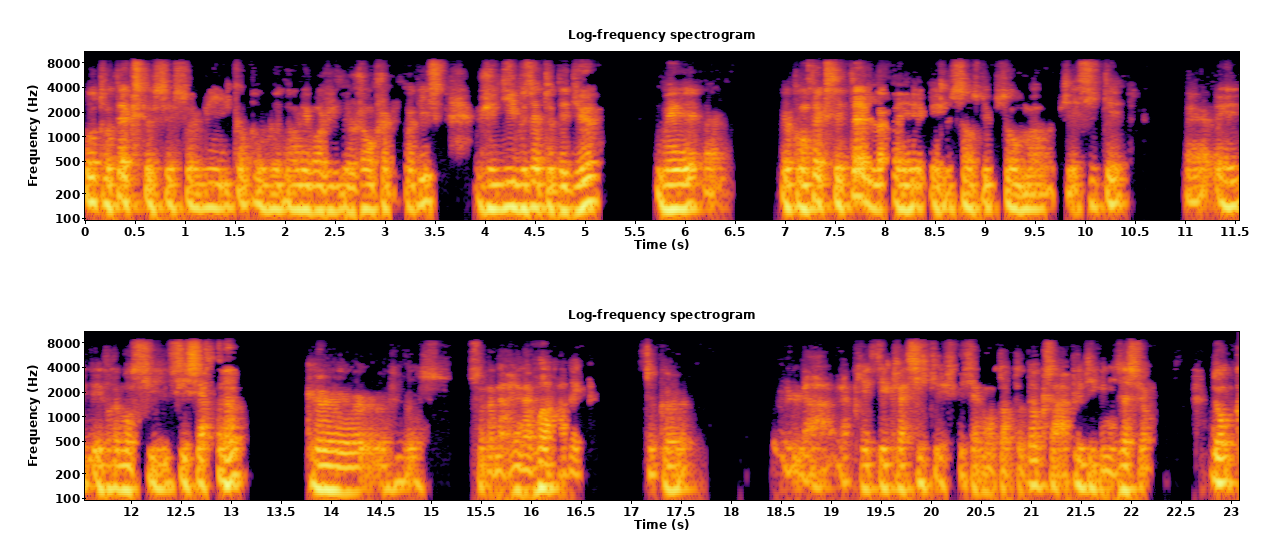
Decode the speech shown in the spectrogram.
Autre texte, c'est celui qu'on trouve dans l'évangile de Jean, chapitre 10. J'ai dit, vous êtes des dieux, mais euh, le contexte est tel, et, le sens du psaume qui est cité euh, est, vraiment si, certain que euh, cela n'a rien à voir avec ce que la, piété classique et spécialement orthodoxe a appelé divinisation. Donc,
